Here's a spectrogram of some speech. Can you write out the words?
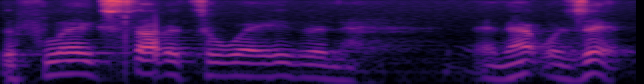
the flag started to wave, and, and that was it.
